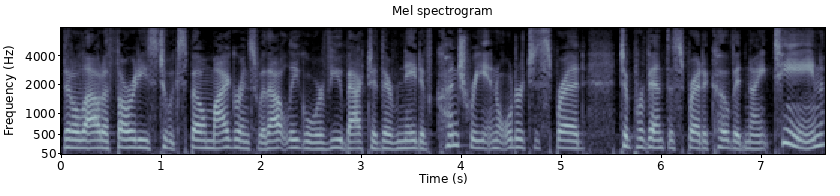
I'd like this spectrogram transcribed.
that allowed authorities to expel migrants without legal review back to their native country in order to spread to prevent the spread of COVID 19.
